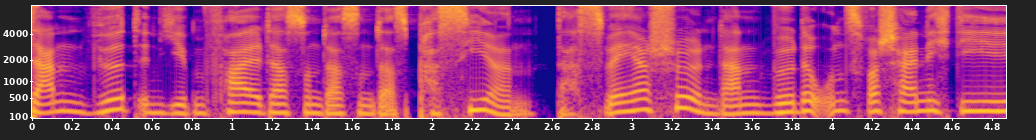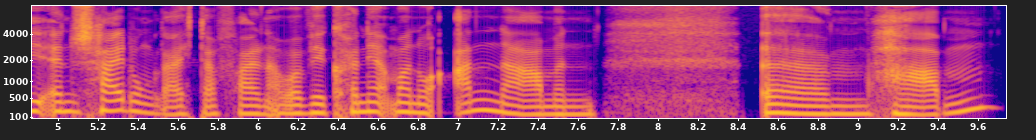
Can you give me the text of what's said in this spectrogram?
dann wird in jedem Fall das und das und das passieren. Das wäre ja schön. Dann würde uns wahrscheinlich die Entscheidung leichter fallen. Aber wir können ja immer nur Annahmen ähm, haben,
